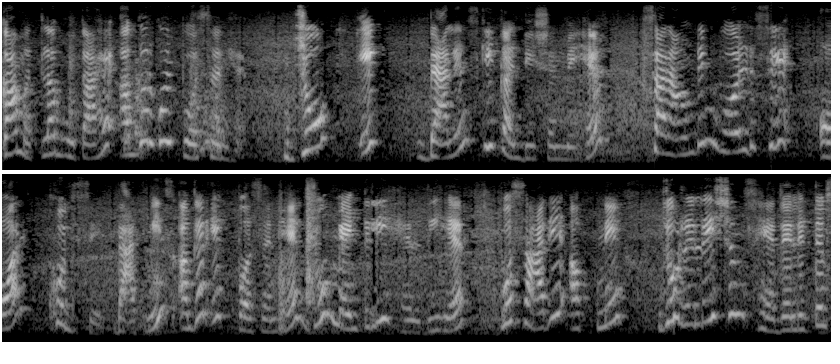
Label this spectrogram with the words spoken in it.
का मतलब होता है अगर कोई पर्सन है जो एक बैलेंस की कंडीशन में है सराउंडिंग वर्ल्ड से और खुद से। दैट मीन्स अगर एक पर्सन है जो मेंटली हेल्दी है, वो सारे अपने जो रिलेशंस हैं रिलेटिव्स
